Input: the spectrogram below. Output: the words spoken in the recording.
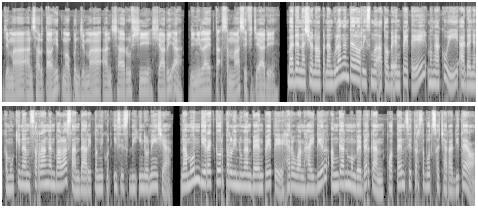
Jemaah Ansarut Tauhid maupun Jemaah Ansarushi Syariah dinilai tak semasif JAD. Badan Nasional Penanggulangan Terorisme atau BNPT mengakui adanya kemungkinan serangan balasan dari pengikut ISIS di Indonesia. Namun, Direktur Perlindungan BNPT Herwan Haidir enggan membeberkan potensi tersebut secara detail.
